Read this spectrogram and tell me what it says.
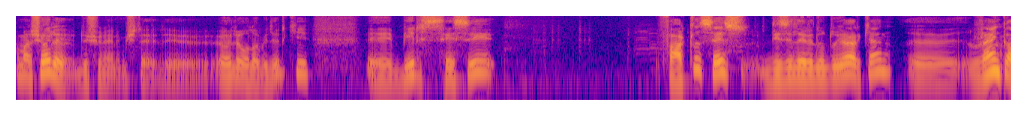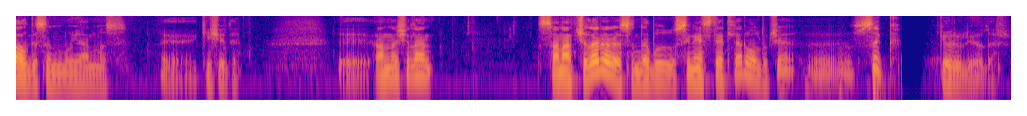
Ama şöyle düşünelim işte e, öyle olabilir ki e, bir sesi farklı ses dizilerini duyarken renk algısının uyanması kişide. Anlaşılan sanatçılar arasında bu sinestetler oldukça sık görülüyorlar.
